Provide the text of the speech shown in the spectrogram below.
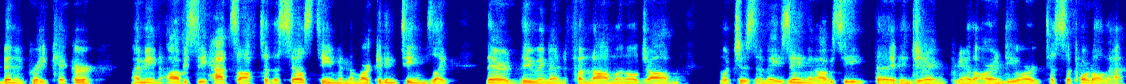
been a great kicker. I mean, obviously, hats off to the sales team and the marketing teams. Like they're doing a phenomenal job, which is amazing. And obviously the engineering, you know, the R&D org to support all that.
